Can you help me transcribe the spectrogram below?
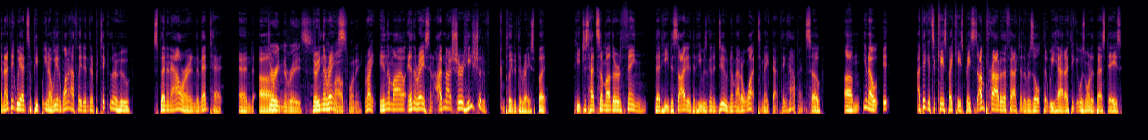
and I think we had some people. You know, we had one athlete in there particular who spent an hour in the med tent and um, during the race. during the race, mile twenty. right in the mile in the race, and I'm not sure he should have completed the race, but he just had some other thing that he decided that he was going to do no matter what to make that thing happen. So, um, you know, it. I think it's a case by case basis. I'm proud of the fact of the result that we had. I think it was one of the best days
